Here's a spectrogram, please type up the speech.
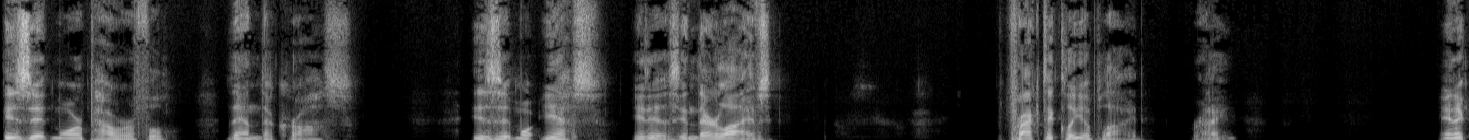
Is it more powerful than the cross? Is it more? Yes, it is in their lives. Practically applied, right? And it,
